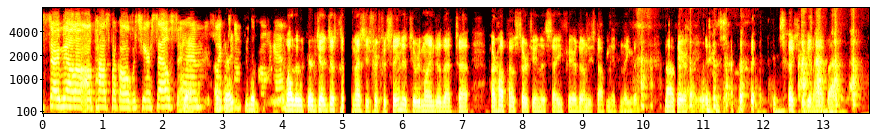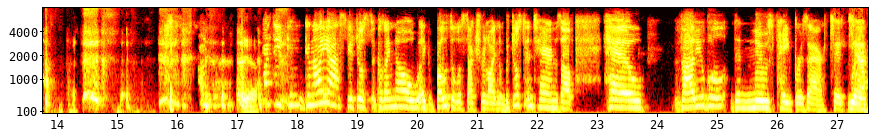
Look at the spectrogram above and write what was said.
Sorry, Miel, I'll, I'll pass back over to yourself. Um, Yeah. if I can Okay. just scroll. Well, was just a message for Christina to remind her that uh, her Hop House 13 is safe here. They're only stopping it in England, not here. so she can have that. Yeah. Kathy, can, can I ask you just because I know like both of us actually rely on them, but just in terms of how valuable the newspapers are to, to Yeah.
